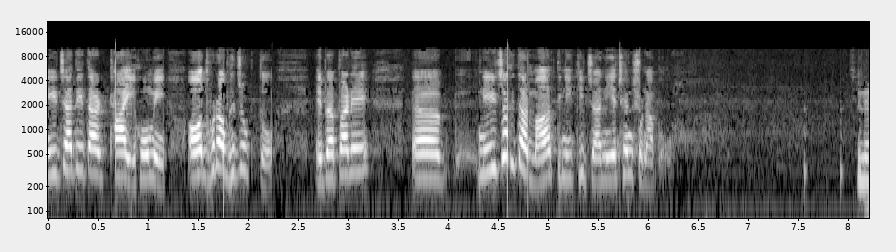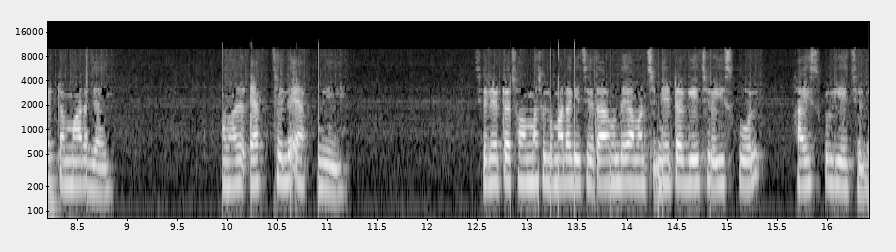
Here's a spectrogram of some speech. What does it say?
নির্যাতিতার ঠাই, হোমে, অধরা অভিযুক্ত। এ ব্যাপারে নির্যাতিতার মা, তিনি কি জানিয়েছেন শোনাবো। ছেলেটা মারা যায়। আমার এক ছেলে, এক মেয়ে। ছেলেটা ছ মাস হলো মারা গেছে তার মধ্যে আমার মেয়েটা গিয়েছিল স্কুল, হাই স্কুল গিয়েছিল।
